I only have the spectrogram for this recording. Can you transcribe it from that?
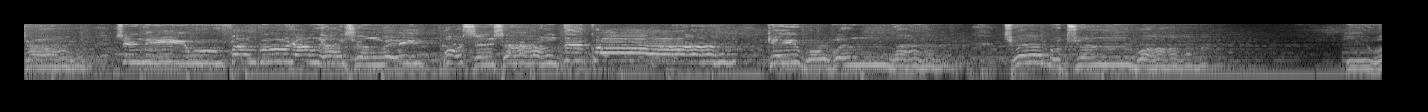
伤是你义无反顾，让爱成为我身上的光，给我温暖，却不准我遗忘。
